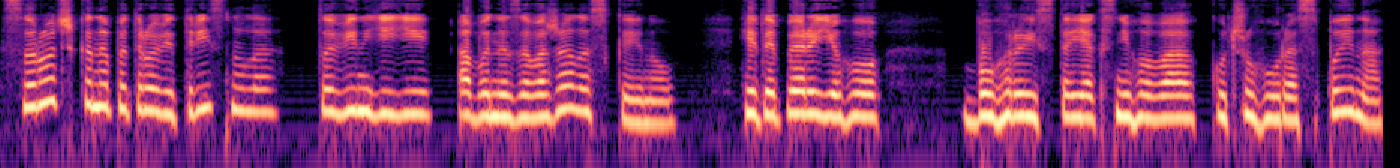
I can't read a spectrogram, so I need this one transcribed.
Сорочка на Петрові тріснула, то він її, аби не заважала, скинув, і тепер його бугриста, як снігова кучугура спина,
